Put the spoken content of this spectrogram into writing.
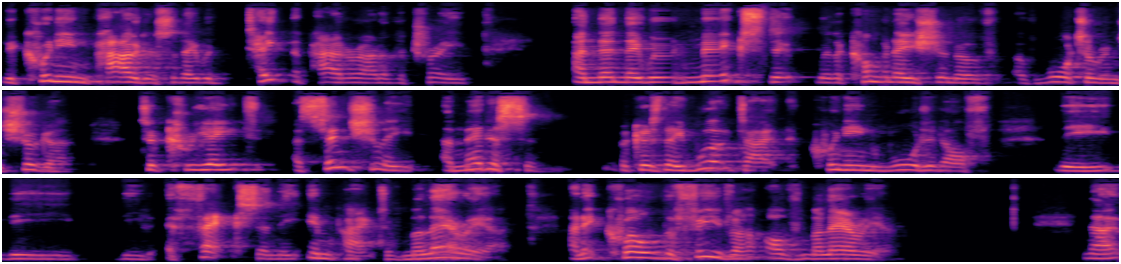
the quinine powder. So they would take the powder out of the tree, and then they would mix it with a combination of, of water and sugar to create essentially a medicine, because they worked out that quinine warded off the the the effects and the impact of malaria, and it quelled the fever of malaria. Now,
